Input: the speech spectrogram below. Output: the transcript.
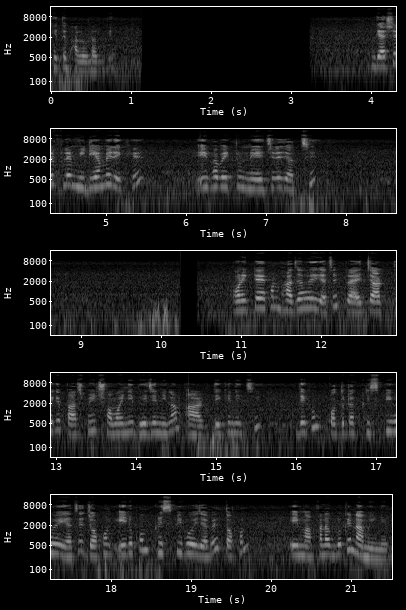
খেতে ভালো লাগবে। গ্যাসের ফ্লেম মিডিয়ামে রেখে এইভাবে একটু নেড়েচেড়ে যাচ্ছি। অনেকটা এখন ভাজা হয়ে গেছে, প্রায় চার থেকে পাঁচ মিনিট সময় নিয়ে ভেজে নিলাম আর দেখে নিচ্ছি। দেখুন কতটা ক্রিস্পি হয়ে গেছে, যখন এরকম ক্রিস্পি হয়ে যাবে, তখন এই মাখানাগুলোকে নামিয়ে নেব।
